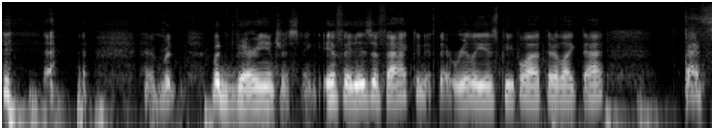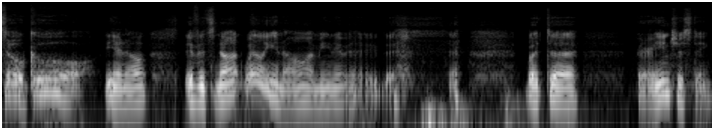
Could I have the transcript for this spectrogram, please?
but but very interesting. If it is a fact and if there really is people out there like that, that's so cool, you know? If it's not, well, you know, I mean, it, but uh, very interesting.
